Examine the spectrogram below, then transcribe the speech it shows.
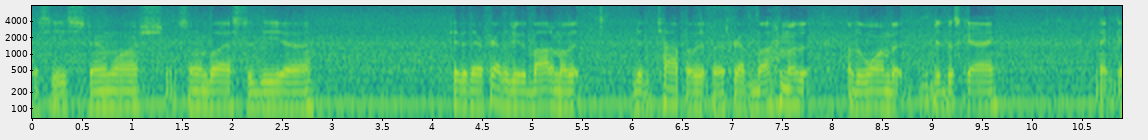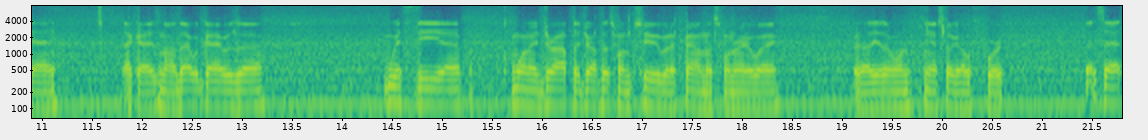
You see stone wash, sandblasted the uh, pivot there. I forgot to do the bottom of it. I did the top of it, but I forgot the bottom of it of the one. But did this guy that guy. That guy's not. That guy was uh, with the uh, one I dropped. I dropped this one too, but I found this one right away. But uh, the other one, yeah, I still gotta look for it. That's that.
